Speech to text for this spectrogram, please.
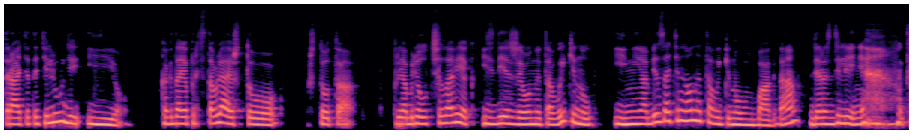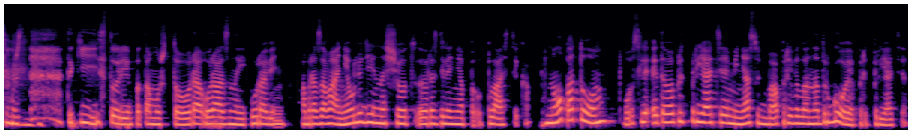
тратят эти люди. И когда я представляю, что что-то приобрел человек, и здесь же он это выкинул, и не обязательно он это выкинул в бак, да, для разделения. Такие истории, потому что разный уровень образования у людей насчет разделения пластика. Но потом, после этого предприятия, меня судьба привела на другое предприятие,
